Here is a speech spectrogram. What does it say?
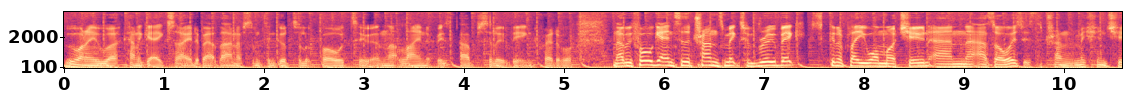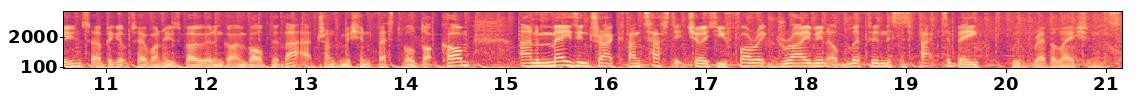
we want to uh, kind of get excited about that and have something good to look forward to. And that lineup is absolutely incredible. Now, before we get into the transmix with Rubik, just going to play you one more tune. And uh, as always, it's the transmission tune. So a big up to everyone who's voted and got involved at that at transmissionfestival.com. An amazing track, fantastic choice, euphoric, driving, uplifting. This is Factor B with Revelations.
